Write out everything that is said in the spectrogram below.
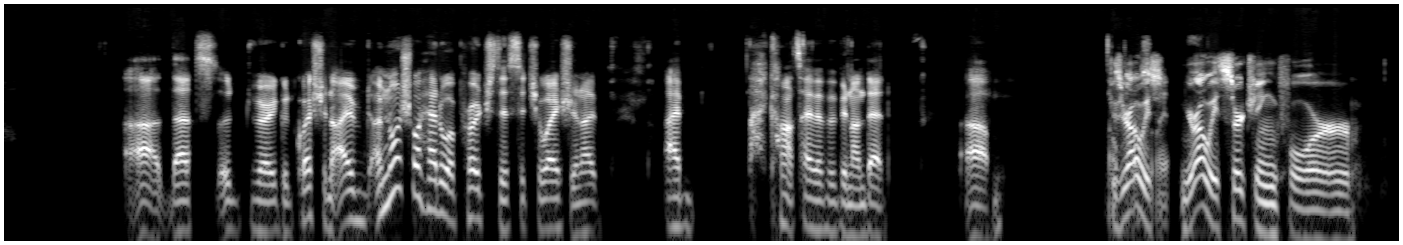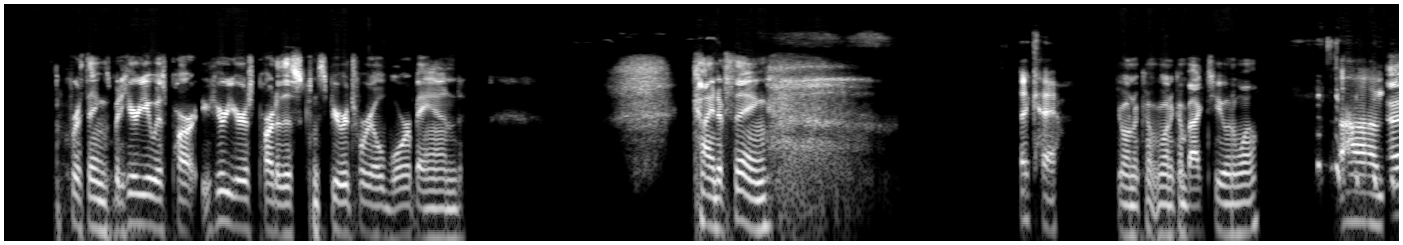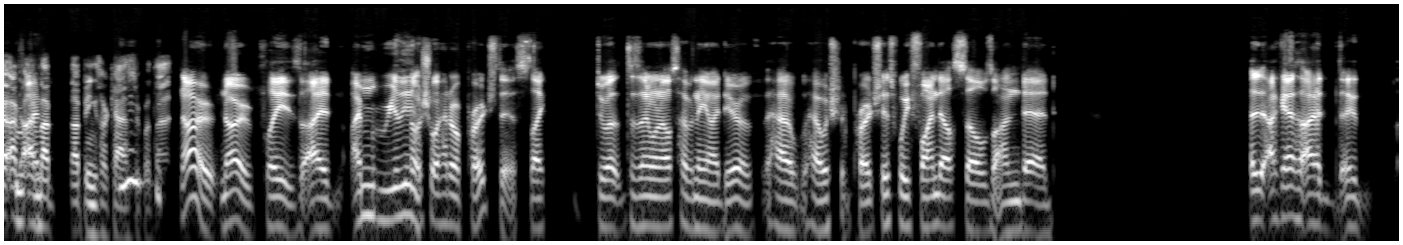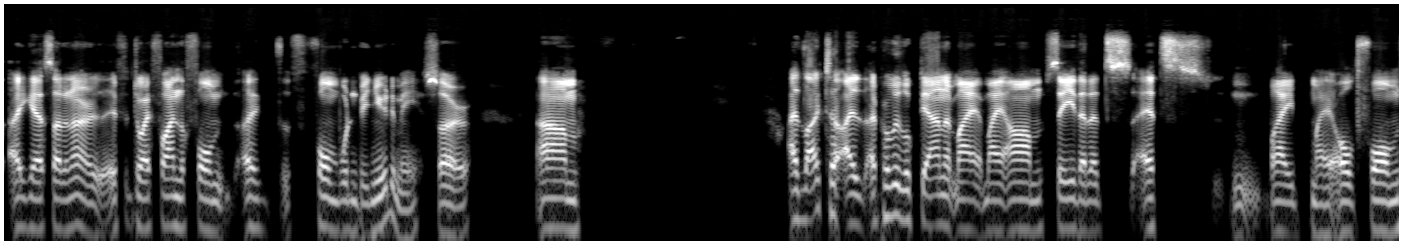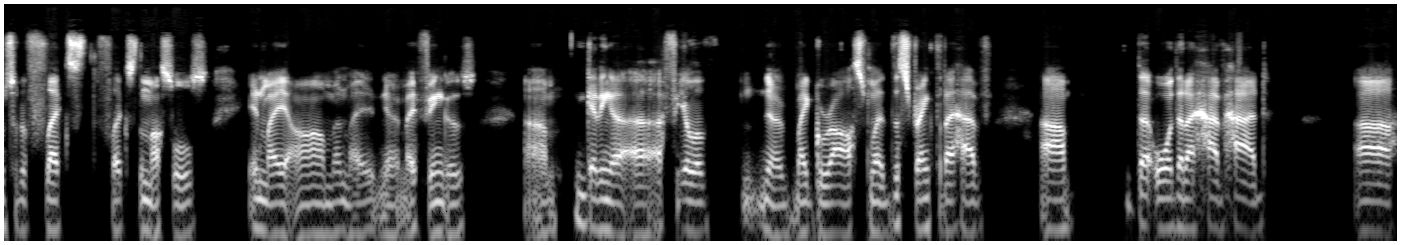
Uh, that's a very good question. I'm I'm not sure how to approach this situation. I, I, I can't say I've ever been undead. Um, Because you're always you're always searching for for things, but here you as part here you're as part of this conspiratorial war band kind of thing. okay. You want to come? You want to come back to you in a while? Um, I, I'm, I- I'm not not being sarcastic with that. no, no, please. I I'm really not sure how to approach this. Like, do does anyone else have any idea of how how we should approach this? We find ourselves undead. I, I guess I, I I guess I don't know if do I find the form. I, the form wouldn't be new to me, so um, I'd like to. I I probably look down at my my arm, see that it's it's my my old form, sort of flex flex the muscles in my arm and my you know my fingers, um, getting a, a feel of you know my grasp, my the strength that I have, um, that or that I have had, uh,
